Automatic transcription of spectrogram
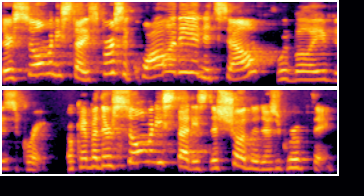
There's so many studies. First, equality in itself, we believe is great. Okay, but there's so many studies that show that there's groupthink.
